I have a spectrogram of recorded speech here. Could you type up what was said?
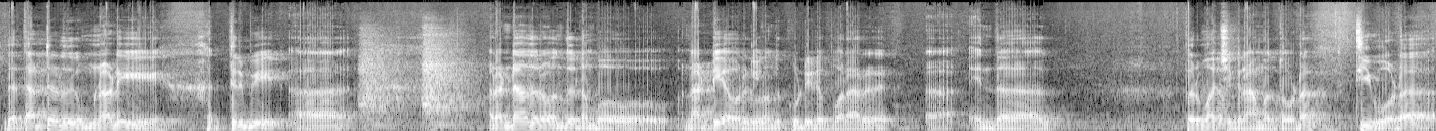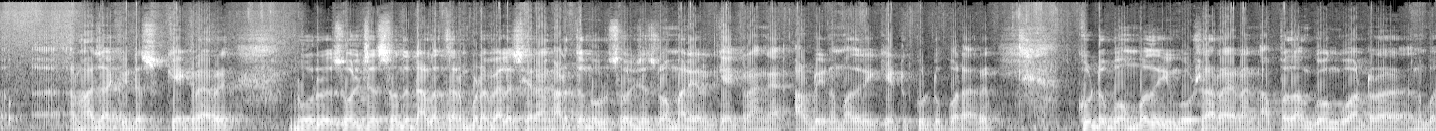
இந்த தத்தெடுத்துக்கு முன்னாடி திருப்பி ரெண்டாவது வந்து நம்ம நட்டி அவர்கள் வந்து கூட்டிகிட்டு போகிறாரு இந்த பெருமாச்சி கிராமத்தோட தீவோட ராஜா கிட்ட கேட்குறாரு நூறு சோல்ஜர்ஸ் வந்து நல்ல திறம்பட வேலை செய்கிறாங்க அடுத்த நூறு சோல்ஜர்ஸ் ரோமானியர் கேட்குறாங்க அப்படின்ற மாதிரி கேட்டு கூட்டு போகிறாரு கூட்டு போகும்போது இவங்க உஷாராகிறாங்க அப்போ தான் கோங்குவான்ற நம்ம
